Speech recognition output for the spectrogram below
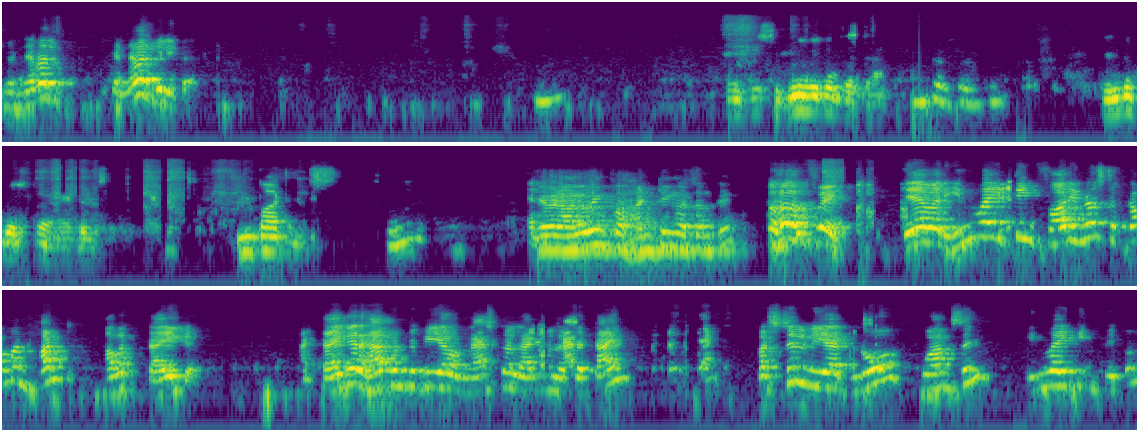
You never, you can never believe that. It is Importance. They were allowing for hunting or something? Perfect. They were inviting foreigners to come and hunt our tiger. And tiger happened to be our national animal at the time. But still we had no qualms in inviting people.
